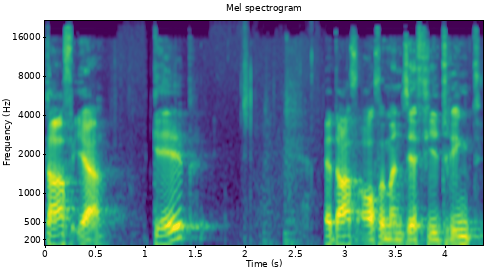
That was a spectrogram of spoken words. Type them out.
darf er gelb, er darf auch, wenn man sehr viel trinkt,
